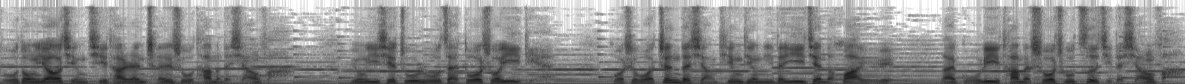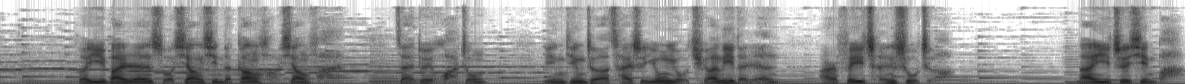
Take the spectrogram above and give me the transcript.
主动邀请其他人陈述他们的想法。用一些诸如“再多说一点”或是“我真的想听听你的意见”的话语来鼓励他们说出自己的想法，和一般人所相信的刚好相反。在对话中，聆听者才是拥有权利的人，而非陈述者。难以置信吧？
